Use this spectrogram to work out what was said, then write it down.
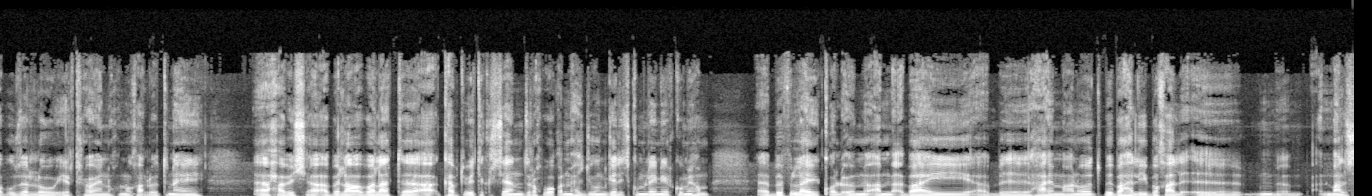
ኣብኡ ዘለዉ ኤርትራውያን ይኹኑ ካልኦት ናይ ሓበሻ ኣበላ ኣባላት ካብቲ ቤተ ክርስትያን ዝረኽቦ ቅድሚ ሕጂ እውን ገሊፅኩምለይ ነርኩም ኢኹም ብፍላይ ቆልዑ ኣብ ምዕባይ ብሃይማኖት ብባህሊ ብካልእ ማለሲ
